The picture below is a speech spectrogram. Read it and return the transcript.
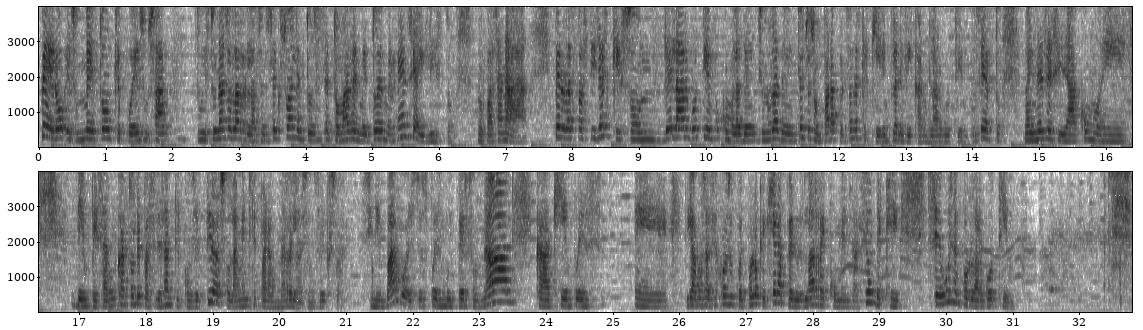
pero es un método que puedes usar tuviste una sola relación sexual, entonces te tomas el método de emergencia y listo, no pasa nada. Pero las pastillas que son de largo tiempo, como las de 21 o las de 28, son para personas que quieren planificar un largo tiempo, ¿cierto? No hay necesidad como de, empezar un cartón de pastillas anticonceptivas solamente para una relación sexual. Sin embargo, esto es pues muy personal, cada quien pues eh, digamos, hace con su cuerpo lo que quiera, pero es la recomendación de que se usen por largo tiempo.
